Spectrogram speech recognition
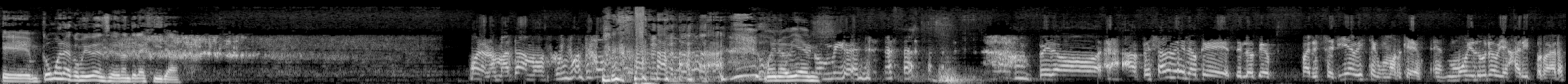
Eh, ¿Cómo es la convivencia durante la gira? Bueno, nos matamos, como todos. bueno, bien. Pero a pesar de lo que de lo que parecería, viste, como que es muy duro viajar y tocar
